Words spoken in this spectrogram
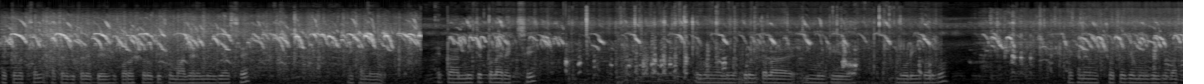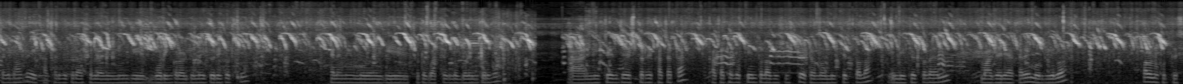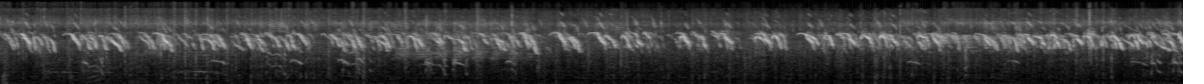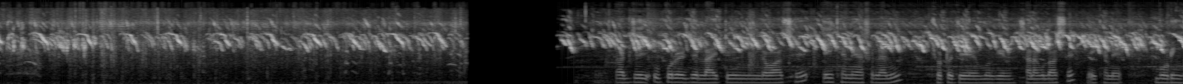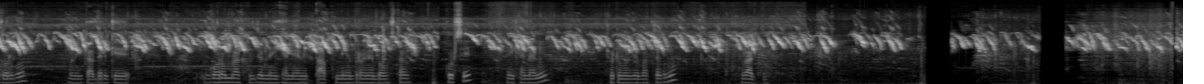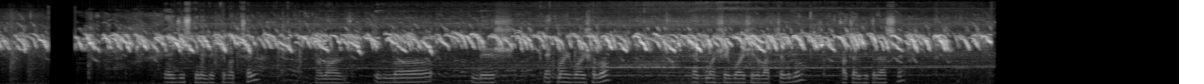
দেখতে পাচ্ছেন খাঁচার ভিতরে বেশ বড় সড়ো কিছু মাঝারি মুরগি আছে। এখানে এটা নিচের তলায় রাখছি। এবং আমি উপরের তলায় মুরগি বোর্ডিং করব। এখানে ছোট যে মুরগির যে বাচ্চাগুলো হবে, এই খাঁচার ভিতরে আসলে আমি মুরগি বোর্ডিং করার জন্যই তৈরি করছি। এখানে আমি মুরগির ছোট বাচ্চাগুলো বোর্ডিং করব। আর নিচের যে স্তরের খাঁচাটা খাঁচাটা হলো তিনতলা বিশিষ্ট, এটা হলো নিচের তলা। এই নিচের তলায় আমি মাঝারি আকারে মুরগিগুলো পালন করতেছি। আর যে উপরের যে লাইটিং দেওয়া আছে, এইখানে আসলে আমি ছোট যে মুরগির ছানাগুলো আছে, এইখানে বোর্ডিং করব। মানে তাদেরকে গরম রাখার জন্য এইখানে আমি তাপ নিয়ন্ত্রণের ব্যবস্থা করছি। এইখানে আমি ছোট মুরগির বাচ্চাগুলো রাখব। এই যে স্ক্রিনে দেখতে পাচ্ছেন, আমার এগুলো বেশ এক মাস বয়স হলো। এক মাসের বয়সের বাচ্চাগুলো খাঁচার ভিতরে আছে।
